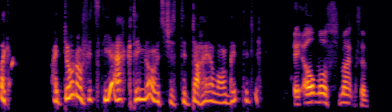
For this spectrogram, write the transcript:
Like, I don't know if it's the acting or it's just the dialogue. It- it- almost smacks of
